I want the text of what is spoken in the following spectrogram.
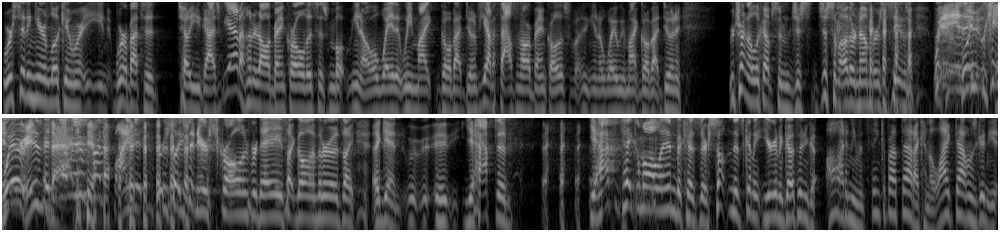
We're sitting here looking, we're, we're about to tell you guys, if you had a $100 bankroll, this is, you know, a way that we might go about doing it. If you got a $1,000 bankroll, this is, you know, a way we might go about doing it. We're trying to look up some just just some other numbers to see. If, it's- Where is and that? We're trying to find it. We're just like sitting here scrolling for days, like going through. It's like again, you have to you have to take them all in because there's something that's gonna you're gonna go through and you go, oh, I didn't even think about that. I kind of like that one's good. And you-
